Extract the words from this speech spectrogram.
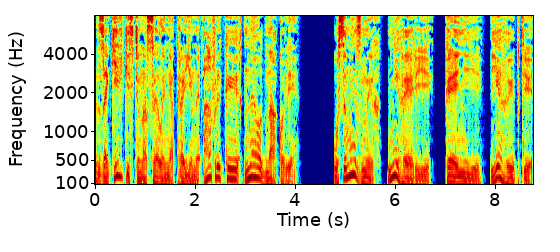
За кількістю населення країни Африки неоднакові. У семи з них Нігерії, Кенії, Єгипті,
